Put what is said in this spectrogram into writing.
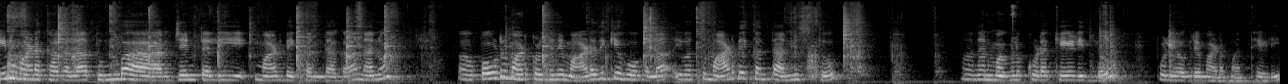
ಏನು ಮಾಡೋಕ್ಕಾಗಲ್ಲ, ತುಂಬ ಅರ್ಜೆಂಟಲ್ಲಿ ಮಾಡಬೇಕಂದಾಗ ನಾನು ಪೌಡ್ರ್ ಮಾಡ್ಕೊಳ್ದೇ ಮಾಡೋದಕ್ಕೆ ಹೋಗಲ್ಲ. ಇವತ್ತು ಮಾಡಬೇಕಂತ ಅನ್ನಿಸ್ತು. ನನ್ನ ಮಗಳು ಕೂಡ ಕೇಳಿದ್ದು, ಪುಳಿಯೋಗರೆ ಮಾಡಮ್ಮ ಅಂಥೇಳಿ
